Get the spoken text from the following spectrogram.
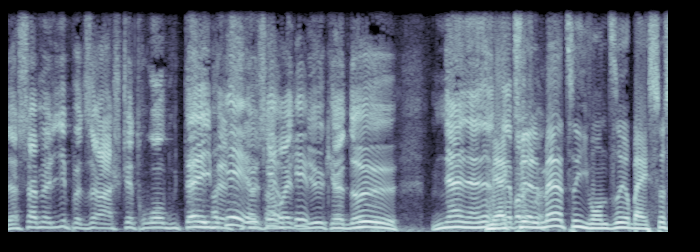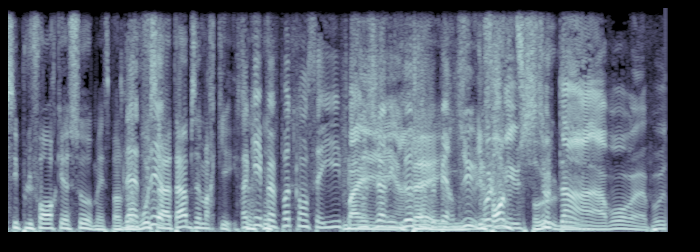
Le sommelier peut dire achetez trois bouteilles, Ok, monsieur, ça va être mieux que deux. Mais actuellement, tu sais, ils vont te dire, ben ça, c'est plus fort que ça. Mais c'est parce que je le vois sur la table, c'est marqué. OK, ils peuvent pas te conseiller. Fait que moi, si j'arrive là, je suis un peu ben, perdu. ils Moi, font tout le temps à avoir un peu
